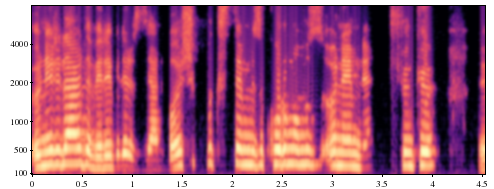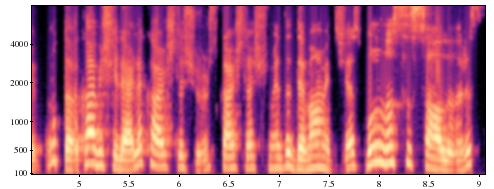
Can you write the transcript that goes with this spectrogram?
öneriler de verebiliriz. Yani bağışıklık sistemimizi korumamız önemli. Çünkü e, mutlaka bir şeylerle karşılaşıyoruz. Karşılaşmaya da devam edeceğiz. Bunu nasıl sağlarız?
